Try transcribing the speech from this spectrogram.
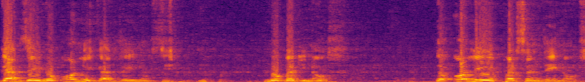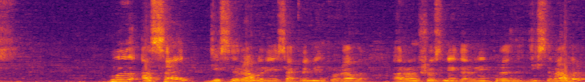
God they know only God they know these people. Nobody knows. The only person they knows who assigned this robber in Sacramento robber? Aaron Schwarzenegger represents this robber,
